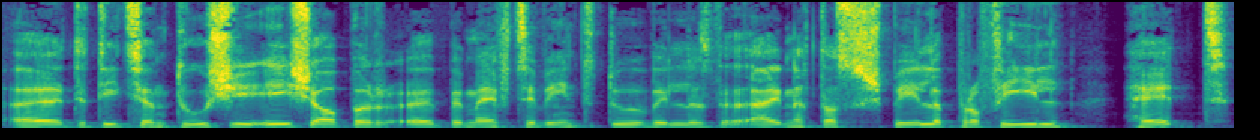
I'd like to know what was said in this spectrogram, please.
Äh, der Tizian Tuschi ist aber äh, beim FC Winterthur, weil er eigentlich das Spielerprofil hat,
